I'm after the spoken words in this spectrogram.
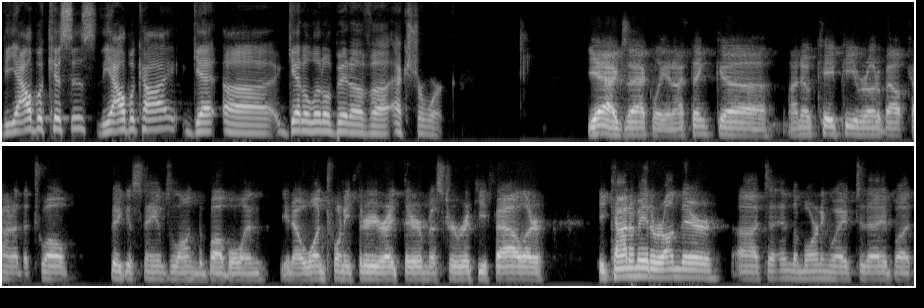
the albacuses, the albici get uh, get a little bit of uh, extra work. Yeah, exactly. And I think uh, I know KP wrote about kind of the 12 biggest names along the bubble, and you know, 123 right there, Mr. Rickie Fowler. He kind of made a run there uh, to end the morning wave today, but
